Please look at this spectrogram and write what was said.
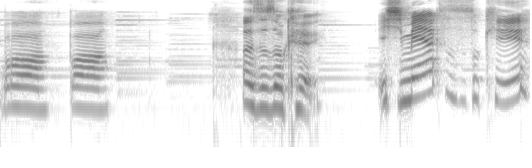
Boah. Boah. Es ist okay. Ich merke, es ist okay.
